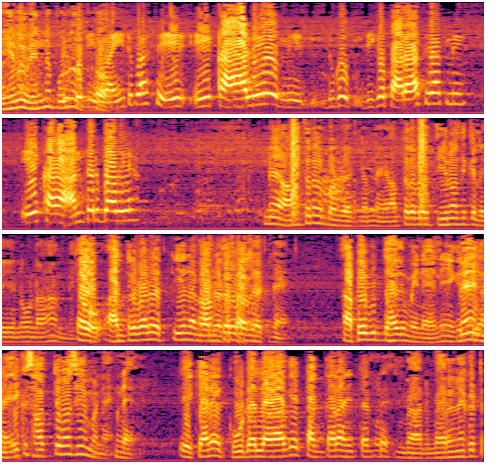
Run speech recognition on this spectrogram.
එහෙම වෙන්න පුළුවන්. උපදිනවා. ඊට පස්සේ ඒ ඒ කාලයේ මේ දුග දිග පරාසයක්නේ ඒ අන්තර්භවය නෑ අන්තර භවයක් නෑ. අන්තර භවයක් තියනවාද කියලා ඒ නෝන අහන්නේ. ඔව් අන්තර්වරයක් තියෙන අන්තර භවයක් නෑ. අපේ බුද්ධ ධර්මේ නෑ නේ ඒක නෑ නෑ. ඒක සත්‍ය වශයෙන්ම නෑ. නෑ. ඒ කියන්නේ කුඩල වගේ ටක් ගාලා මැර- මැරෙනකොට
